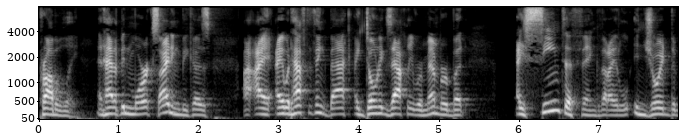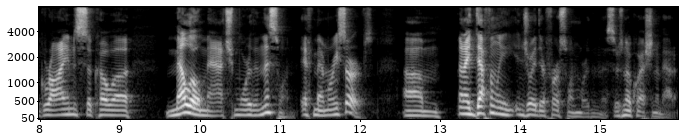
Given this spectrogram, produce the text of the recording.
probably, and had it been more exciting because I, I would have to think back. I don't exactly remember, but I seem to think that I enjoyed the Grimes Sikoa Melo match more than this one, if memory serves. Um, and I definitely enjoyed their first one more than this. There's no question about it.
